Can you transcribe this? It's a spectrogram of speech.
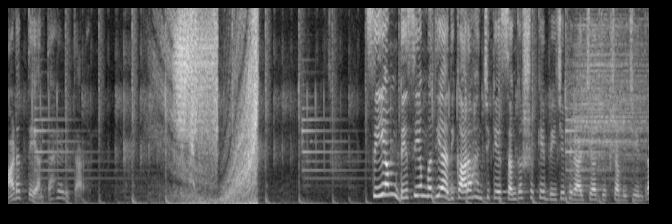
ಮಾಡುತ್ತೆ ಅಂತ ಹೇಳಿದ್ದಾರೆ. ಸಿಎಂ, ಡಿಸಿಎಂ ಮಧ್ಯೆ ಅಧಿಕಾರ ಹಂಚಿಕೆ ಸಂಘರ್ಷಕ್ಕೆ ಬಿಜೆಪಿ ರಾಜ್ಯಾಧ್ಯಕ್ಷ ವಿಜೇಂದ್ರ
